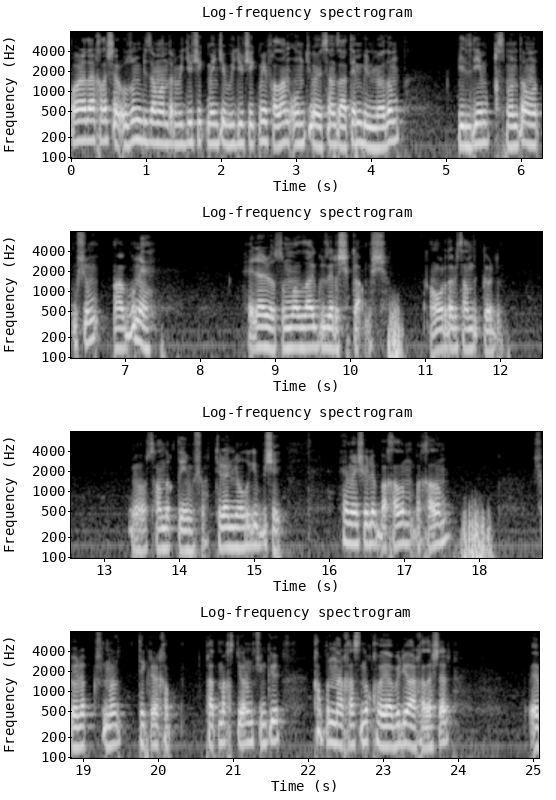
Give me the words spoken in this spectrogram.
Bu arada arkadaşlar uzun bir zamandır video çekmeyince video çekmeyi falan unutuyor insan zaten bilmiyordum. Bildiğim kısmını da unutmuşum. Abi bu ne? Helal olsun vallahi güzel ışık yapmış. Aa, orada bir sandık gördüm. Yo sandık değilmiş o. Tren yolu gibi bir şey. Hemen şöyle bakalım bakalım. Şöyle şunları tekrar kapatmak istiyorum çünkü kapının arkasında koyabiliyor arkadaşlar. Ee,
